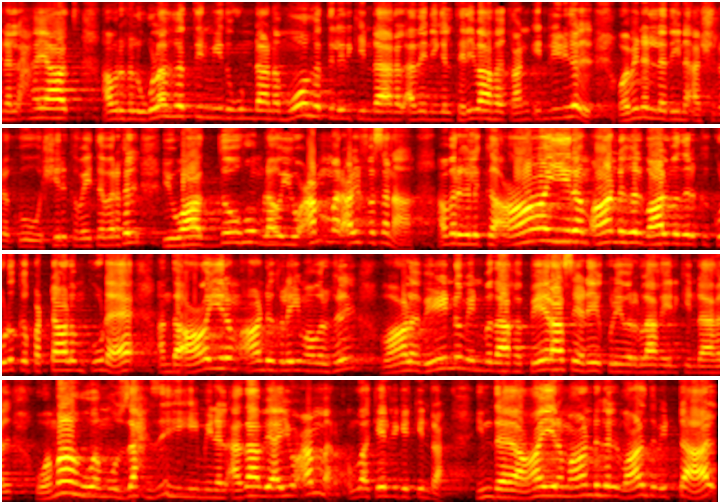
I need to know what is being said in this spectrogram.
மினல் ஹயாத். அவர்கள் உலகத்தின் மீது உண்டான மோகத்தில் இருக்கின்றார்கள். அதை நீங்கள் தெளிவாக காண்கின்றீர்கள். ஒமினல்லதீன் அஷ்ரகு. ஷிருக்கு வைத்தவர்கள் யுவாத்துஹும் லவ் யு அம்மர் அல்ஃபசனா. அவர்களுக்கு ஆயிரம் ஆண்டுகள் வாழ்வதற்கு கொடுக்கப்பட்ட கொடுக்கப்பட்டாலும் கூட அந்த ஆயிரம் ஆண்டுகளையும் அவர்கள் வாழ வேண்டும் என்பதாக பேராசை அடையக்கூடியவர்களாக இருக்கின்றார்கள். ஒமா ஹுவ முஸஹ்ஸிஹி மினல் அதாவி ஐயோ அம்மர். அல்லாஹ் கேள்வி கேட்கின்றான். இந்த ஆயிரம் ஆண்டுகள் வாழ்ந்து விட்டால்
